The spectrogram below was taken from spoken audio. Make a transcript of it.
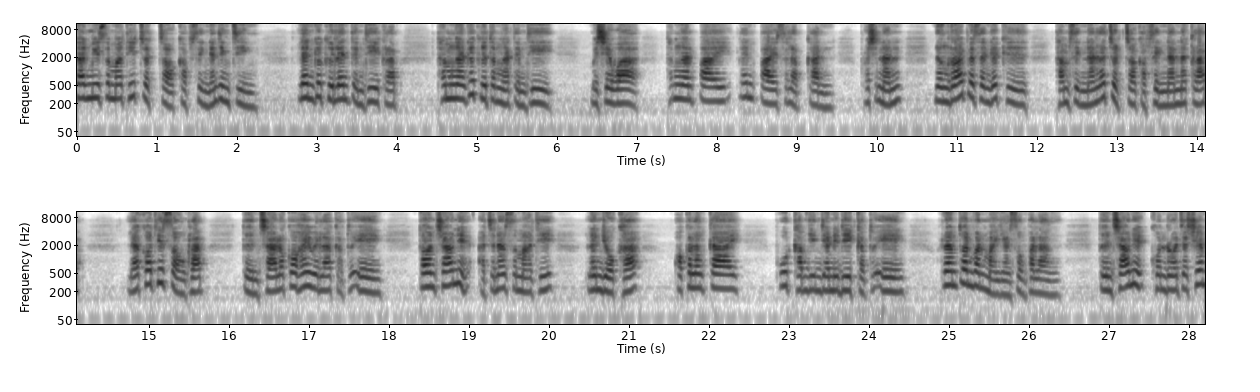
การมีสมาธิจดจ่อกับสิ่งนั้นจริง ๆ เล่นก็คือเล่นเต็มที่ครับ ทำงานก็คือทำงานเต็มที่ ไม่ใช่ว่าทำงานไปเล่นไปสลับกัน เพราะฉะนั้น 100%ก็คือทำสิ่งนั้นและจดจ่อกับสิ่งนั้นนะครับ และข้อที่ 2 ครับ ตื่นเช้าแล้วก็ให้เวลากับตัวเอง ตอนเช้าเนี่ยอาจจะนั่งสมาธิ เล่นโยคะ ออกกำลังกาย พูดคำยืนยันดีๆกับตัวเอง เริ่มต้นวันใหม่อย่างทรงพลัง ตื่นเช้าเนี่ยคนรวยจะเชื่อม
